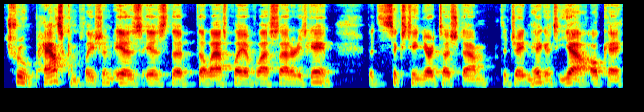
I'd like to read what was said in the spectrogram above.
true pass completion is is the the last play of last Saturday's game, the 16 yard touchdown to Jaden Higgins. Yeah, okay.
